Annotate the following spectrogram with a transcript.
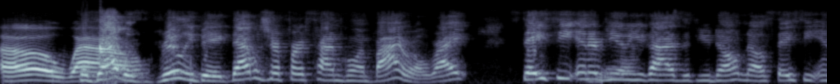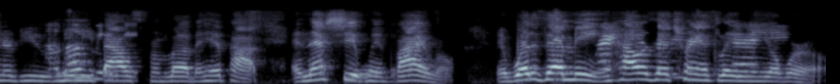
Oh wow. That was really big. That was your first time going viral, right? Stacy interviewed yeah. you guys. If you don't know, Stacy interviewed Mimi Faust from Love and Hip Hop, and that shit went viral. And what does that mean? How is that translated in your world?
